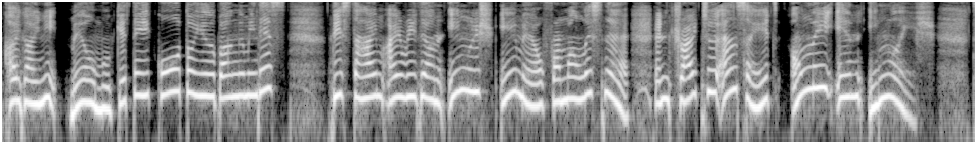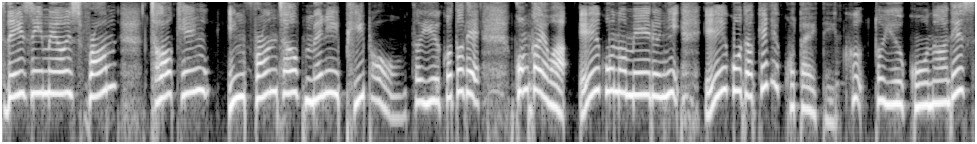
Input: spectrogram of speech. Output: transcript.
海外に目を向けていこうという番組です。This time I read an English email from a listener and try to answer it only in English. Today's email is from Talking in front of many people ということで、今回は英語のメールに英語だけで答えていくというコーナーです。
